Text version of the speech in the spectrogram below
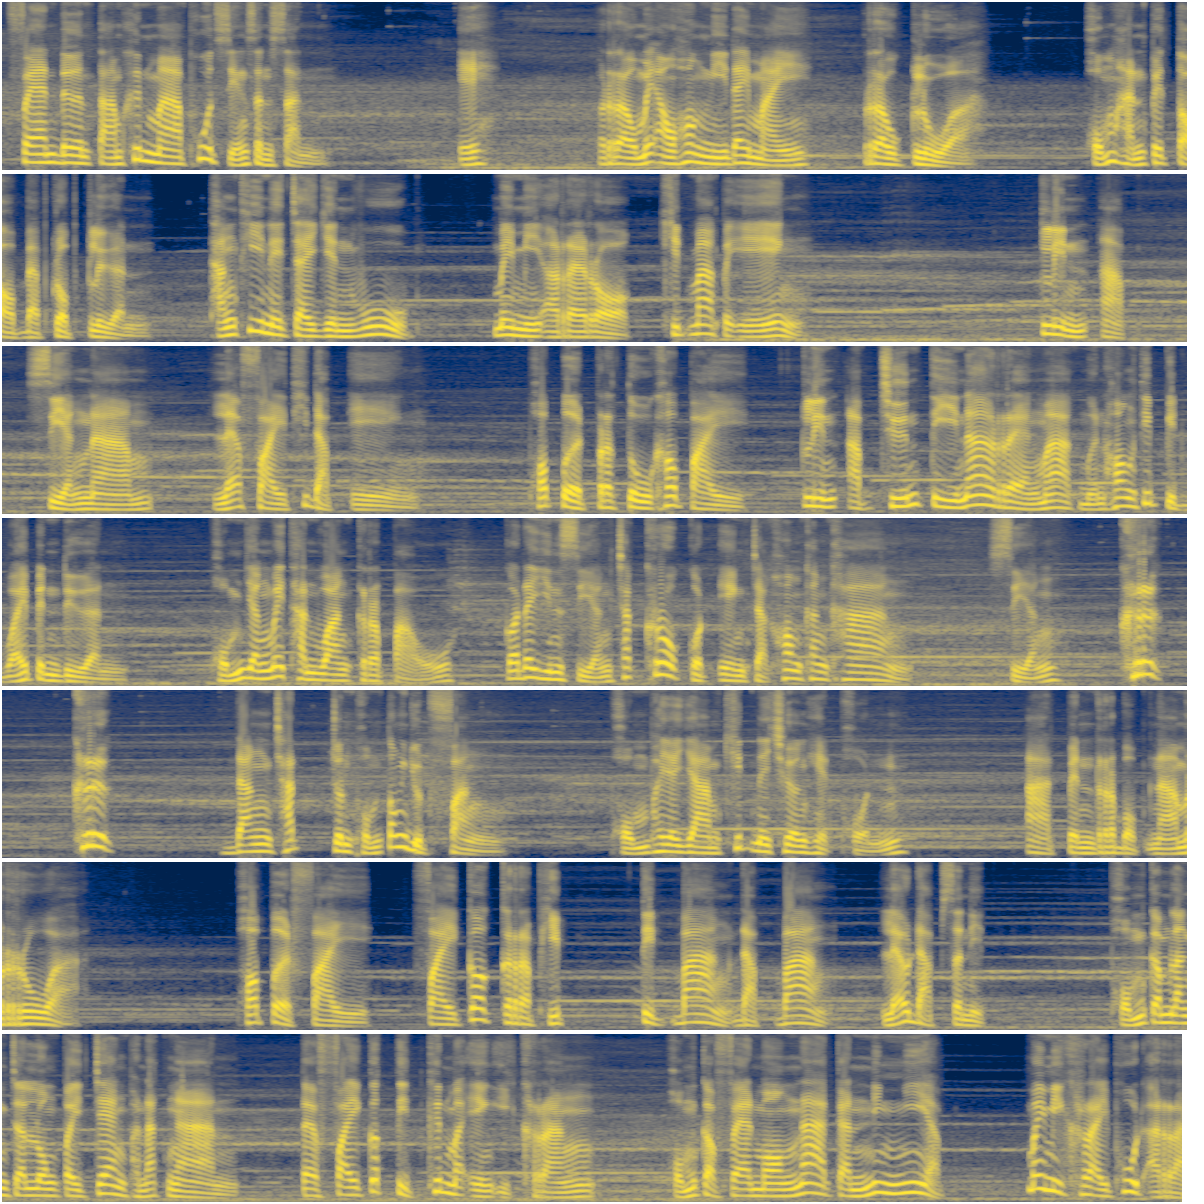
แฟนเดินตามขึ้นมาพูดเสียงสั่นๆ เอ๊ะ เราไม่เอาห้องนี้ได้ไหม เรากลัว ผมหันไปตอบแบบกลบเกลื่อน ทั้งที่ในใจเย็นวูบ ไม่มีอะไรหรอก คิดมากไปเอง กลิ่นอับ เสียงน้ำและไฟที่ดับเองพอเปิดประตูเข้าไป กลิ่นอับชื้นตีหน้าแรงมากเหมือนห้องที่ปิดไว้เป็นเดือน ผมยังไม่ทันวางกระเป๋า ก็ได้ยินเสียงชักโครกกดเองจากห้องข้างๆ เสียง ครึก ครึก ดังชัดจนผมต้องหยุดฟัง ผมพยายามคิดในเชิงเหตุผล อาจเป็นระบบน้ำรั่ว พอเปิดไฟ ไฟก็กระพริบ ติดบ้าง ดับบ้าง แล้วดับสนิท ผมกำลังจะลงไปแจ้งพนักงาน แต่ไฟก็ติดขึ้นมาเองอีกครั้ง ผมกับแฟนมองหน้ากันนิ่งเงียบ ไม่มีใครพูดอะไร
